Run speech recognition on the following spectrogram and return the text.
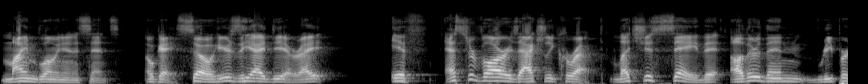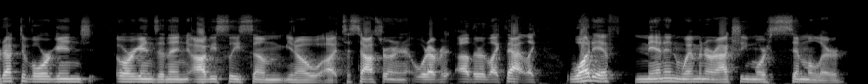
mind blowing in a sense. Okay, so here's the idea, right? If Esther is actually correct, let's just say that other than reproductive organs, organs, and then obviously some, you know, uh, testosterone and whatever other like that, like what if men and women are actually more similar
